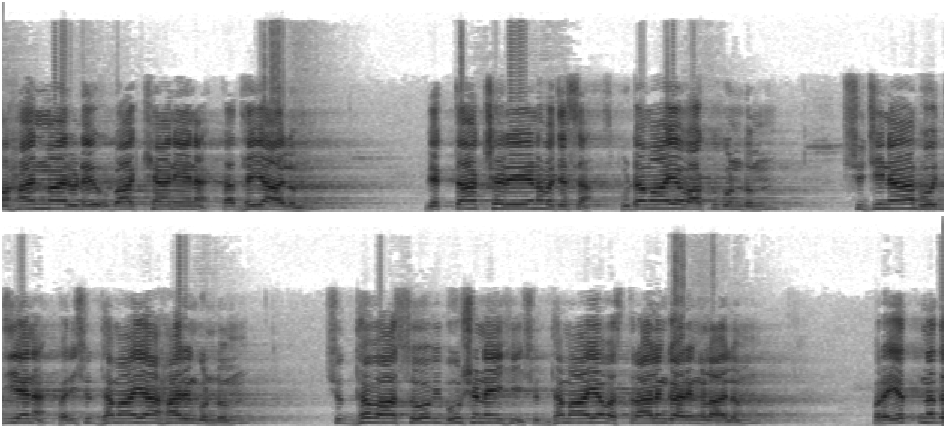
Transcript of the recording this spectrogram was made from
മഹാന്മാരുടെ ഉപാഖ്യാനേന കഥയാലും വ്യക്താക്ഷരേണ വചസ സ്ഫുടമായ വാക്കുകൊണ്ടും ശുചിനാഭോജ്യേന പരിശുദ്ധമായ ആഹാരം കൊണ്ടും ശുദ്ധവാസോ വിഭൂഷണൈഹി ശുദ്ധമായ വസ്ത്രാലങ്കാരങ്ങളാലും പ്രയത്നത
